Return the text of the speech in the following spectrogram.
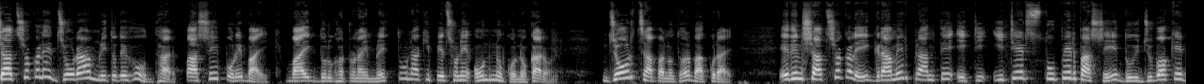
সাত সকালে জোড়া মৃতদেহ উদ্ধার, পাশেই পড়ে বাইক। বাইক দুর্ঘটনায় মৃত্যু নাকি পেছনে অন্য কোনো কারণ? জোর চাপানোতর বাঁকুড়ায়। এদিন সাত সকালেই গ্রামের প্রান্তে একটি ইটের স্তূপের পাশে দুই যুবকের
